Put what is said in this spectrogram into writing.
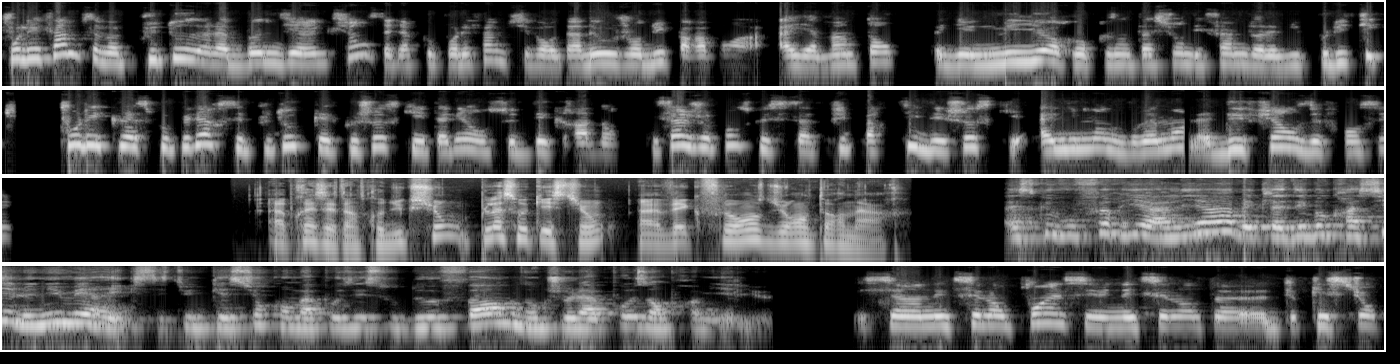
pour les femmes, ça va plutôt dans la bonne direction. C'est-à-dire que pour les femmes, si vous regardez aujourd'hui par rapport à, il y a 20 ans, il y a une meilleure représentation des femmes dans la vie politique. Pour les classes populaires, c'est plutôt quelque chose qui est allé en se dégradant. Et ça, je pense que ça fait partie des choses qui alimentent vraiment la défiance des Français. Après cette introduction, place aux questions avec Florence Durand-Tornard. Est-ce que vous feriez un lien avec la démocratie et le numérique? C'est une question qu'on m'a posée sous deux formes, donc je la pose en premier lieu. C'est un excellent point, c'est une excellente euh, question.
